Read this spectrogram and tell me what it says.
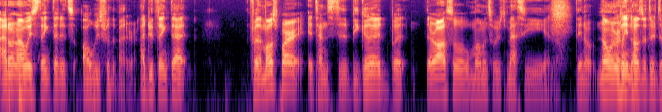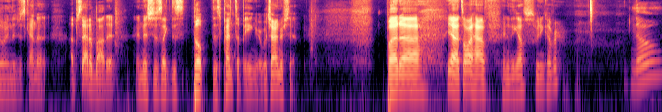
I don't always think that it's always for the better. I do think that for the most part it tends to be good, but there are also moments where it's messy and they don't no one really knows what they're doing. They're just kind of upset about it. And it's just like this built this pent up anger, which I understand. But uh yeah, that's all I have. Anything else we didn't cover? No,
